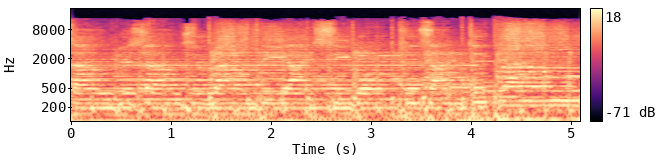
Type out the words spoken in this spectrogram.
sound resounds around the icy waters underground.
